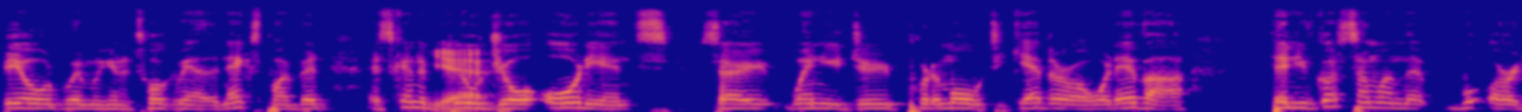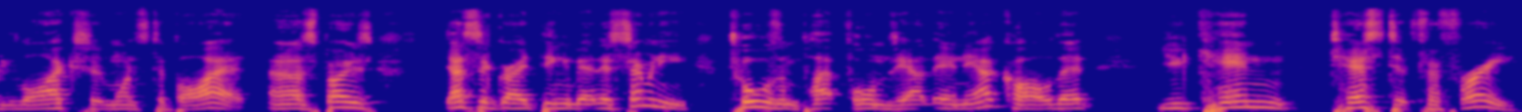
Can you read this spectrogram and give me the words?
build when we're going to talk about the next point, but it's going to yeah. build your audience. So when you do put them all together or whatever, then you've got someone that already likes it and wants to buy it. And I suppose that's the great thing about. It. There's so many tools and platforms out there now, Kyle, that you can test it for free.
